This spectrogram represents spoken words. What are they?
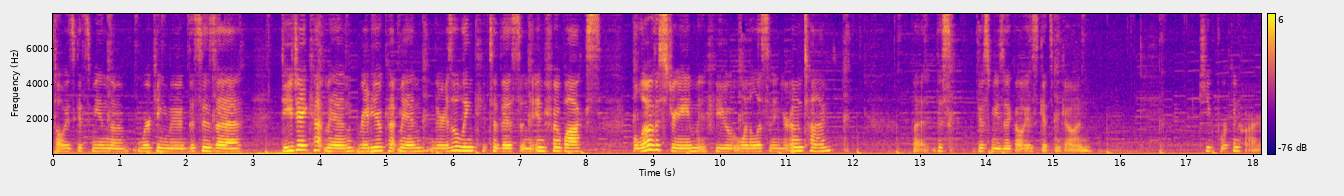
playlist always gets me in the working mood. This is a DJ Cutman, Radio Cutman. There is a link to this in the info box below the stream if you want to listen in your own time. But this this music always gets me going. Keep working hard.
